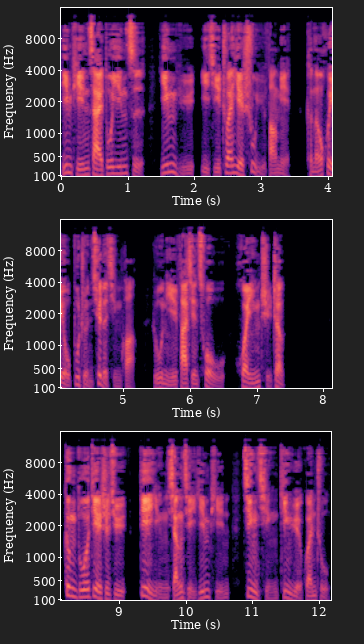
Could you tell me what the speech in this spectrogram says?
音频在多音字、英语以及专业术语方面可能会有不准确的情况，如您发现错误，欢迎指正。更多电视剧、电影详解音频，敬请订阅关注。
